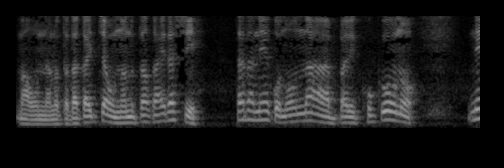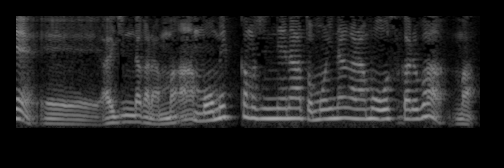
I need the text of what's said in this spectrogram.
まあ、女の戦いっちゃ女の戦いだし、ただね、この女はやっぱり国王の、ね、えー、愛人だから、まあ、揉めっかもしんねえなと思いながらも、オスカルは、ま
